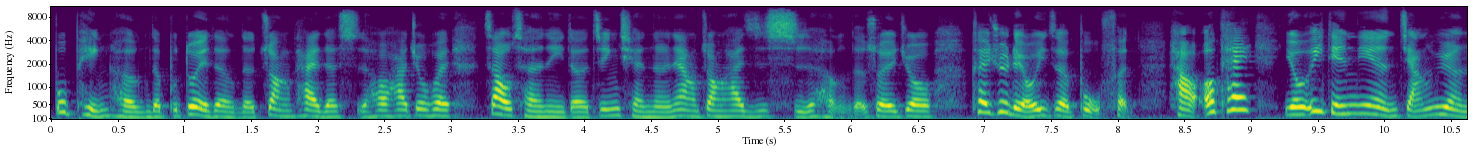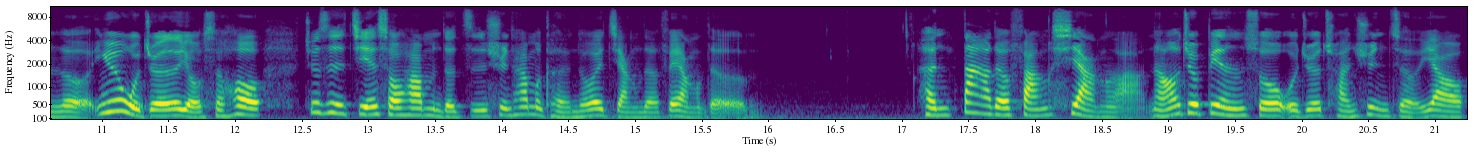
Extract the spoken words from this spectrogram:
不平衡的、不对等的状态的时候，它就会造成你的金钱能量状态是失衡的，所以就可以去留意这部分。好，OK，有一点点讲远了，因为我觉得有时候就是接收他们的资讯，他们可能都会讲得非常的。很大的方向啦，然后就变成说，我觉得传讯者要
